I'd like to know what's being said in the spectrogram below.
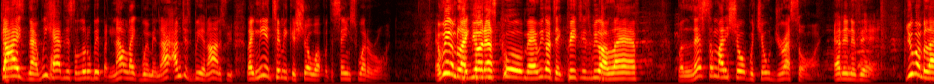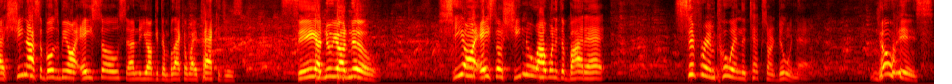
guys, now we have this a little bit, but not like women. I, I'm just being honest with you. Like me and Timmy could show up with the same sweater on. And we're gonna be like, yo, that's cool, man. We're gonna take pictures, we're gonna laugh. But let somebody show up with your dress on at an event. You're gonna be like, she not supposed to be on ASOS. I knew y'all get them black and white packages. See, I knew y'all knew. She on ASOS, she knew I wanted to buy that. Sifra and Puah in the text aren't doing that. Notice.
